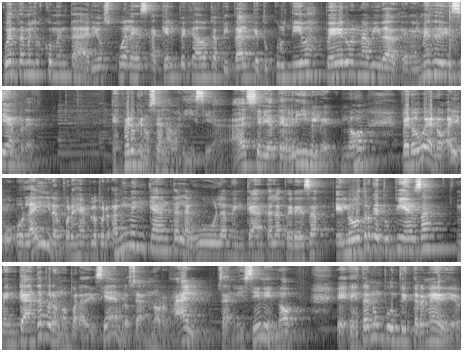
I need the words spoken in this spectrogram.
Cuéntame en los comentarios cuál es aquel pecado capital que tú cultivas, pero en Navidad, en el mes de diciembre. Espero que no sea la avaricia. Ah, sería terrible, ¿no? Pero bueno, o, la ira, por ejemplo. Pero a mí me encanta la gula, me encanta la pereza. El otro que tú piensas, me encanta, pero no para diciembre. O sea, normal. O sea, ni sí ni no. E, está en un punto intermedio.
